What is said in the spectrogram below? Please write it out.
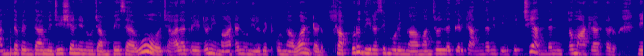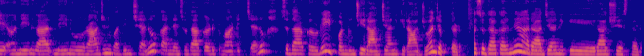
అంత పెద్ద మెజిషియన్ నువ్వు చంపేశావు. చాలా గ్రేట్. నీ మాట నువ్వు నిలబెట్టుకున్నావు అంటాడు. అప్పుడు ధీరసింహుడు ఇంకా మంత్రుల దగ్గరికి అందరిని పిలిపించి అందరితో మాట్లాడతాడు. నే నేను నేను రాజుని వధించాను. కానీ నేను సుధాకరుడికి మాట ఇచ్చాను. సుధాకరుడే ఇప్పటి నుంచి ఈ రాజ్యానికి రాజు అని చెప్తాడు. సుధాకరుని ఆ రాజ్యానికి రాజు చేస్తాడు.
